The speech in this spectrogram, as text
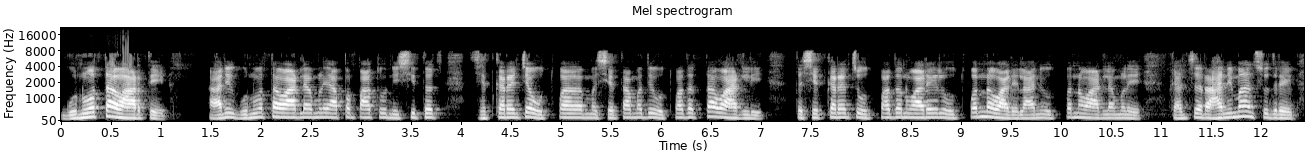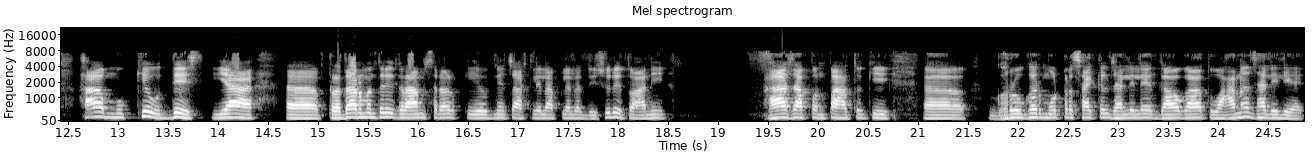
गुणवत्ता वाढते आणि गुणवत्ता वाढल्यामुळे आपण पाहतो निश्चितच शेतकऱ्यांच्या उत्पा शेतामध्ये उत्पादकता वाढली, तर शेतकऱ्यांचं उत्पादन वाढेल, उत्पन्न वाढेल आणि उत्पन्न वाढल्यामुळे त्यांचं राहणीमान सुधरेल. हा मुख्य उद्देश या प्रधानमंत्री ग्राम सडक योजनेचा असलेला आपल्याला दिसून येतो आणि आज आपण पाहतो की घरोघर मोटरसायकल झालेले आहेत, गावगावात वाहनं झालेली आहेत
